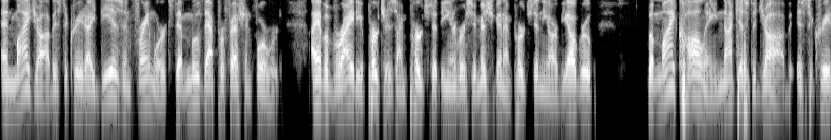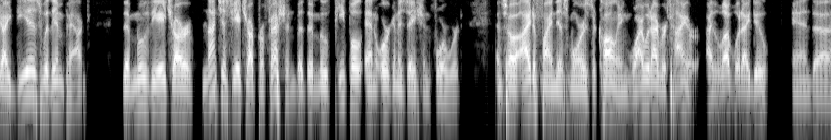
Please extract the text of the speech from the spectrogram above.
and my job is to create ideas and frameworks that move that profession forward. I have a variety of perches. I'm perched at the University of Michigan, I'm perched in the RBL group. But my calling, not just a job, is to create ideas with impact that move the HR, not just the HR profession, but that move people and organization forward. And so I define this more as a calling. Why would I retire? I love what I do. And uh,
